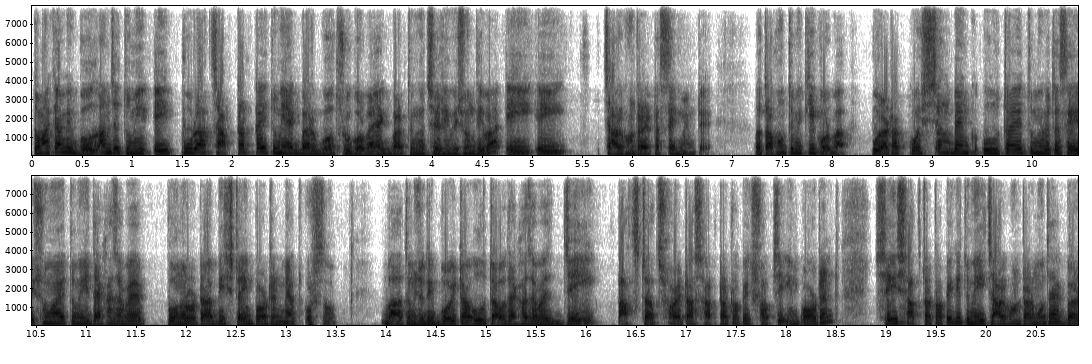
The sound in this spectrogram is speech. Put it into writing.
তোমাকে আমি বললাম যে তুমি এই পুরা চ্যাপ্টারটাই তুমি একবার গো থ্রু করবা। একবার তুমি হচ্ছে রিভিশন দিবা এই এই চার ঘণ্টার একটা সেগমেন্টে তো তখন তুমি কি করবা? পুরাটা কোয়েশ্চেন ব্যাংক উল্টায় তুমি হইতেছে এই সময় তুমি দেখা যাবে পনেরোটা, বিশটা ইম্পর্টেন্ট ম্যাথ করছ। বা তুমি যদি বইটা উল্টাও দেখা যাবে যেই পাঁচটা, ছয়টা, সাতটা টপিক সবচেয়ে ইম্পর্টেন্ট সেই সাতটা টপিকই তুমি এই চার ঘণ্টার মধ্যে একবার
